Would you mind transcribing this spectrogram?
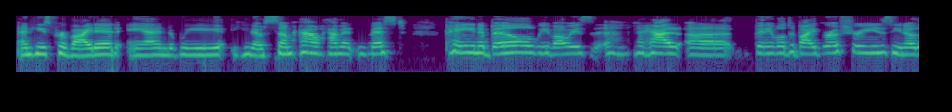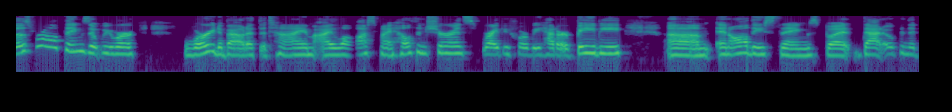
and he's provided, and we, you know, somehow haven't missed paying a bill. We've always had uh, been able to buy groceries. You know, those were all things that we were worried about at the time. I lost my health insurance right before we had our baby um, and all these things. But that opened the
